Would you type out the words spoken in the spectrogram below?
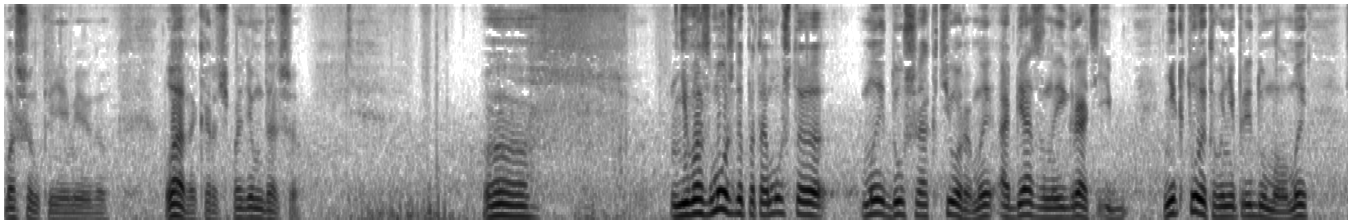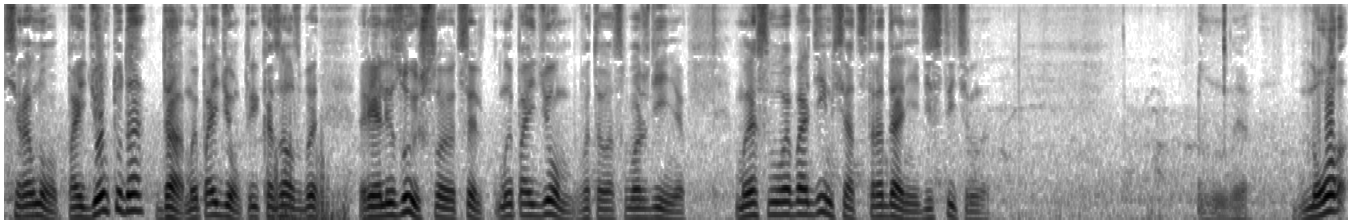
Машинка, я имею в виду. Ладно, короче, пойдем дальше. Э, невозможно, потому что мы души актера, мы обязаны играть, и никто этого не придумал. Мы все равно пойдем туда, да, мы пойдем. Ты, казалось бы, реализуешь свою цель. Мы пойдем в это освобождение. Мы освободимся от страданий, действительно. Но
